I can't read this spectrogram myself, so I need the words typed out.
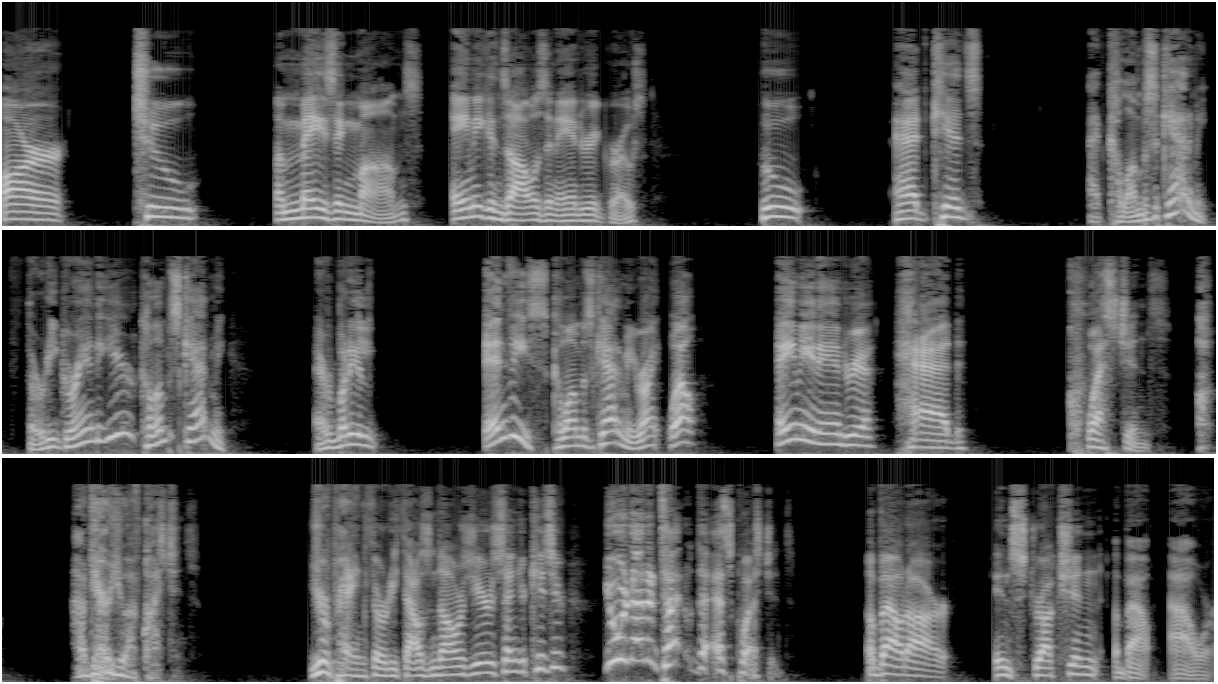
are two amazing moms, Amy Gonzalez and Andrea Gross, who had kids at Columbus Academy, 30 grand a year, Columbus Academy. Everybody envies Columbus Academy, right? Well, Amy and Andrea had questions. How dare you have questions? You're paying $30,000 a year to send your kids here. You are not entitled to ask questions about our instruction, about our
